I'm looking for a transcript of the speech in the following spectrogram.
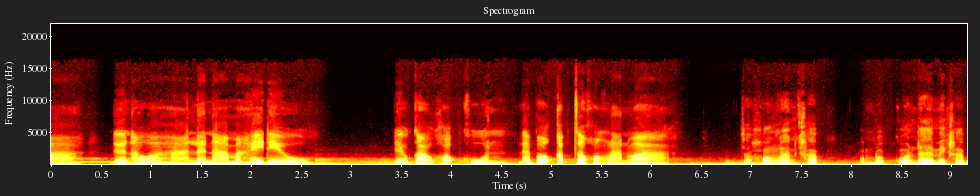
า เดินเอาอาหารและน้ำมาให้เดลเดลกล่าวขอบคุณและบอกกับเจ้าของร้านว่า เจ้าของร้านครับ ผมรบกวนได้ไหมครับ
